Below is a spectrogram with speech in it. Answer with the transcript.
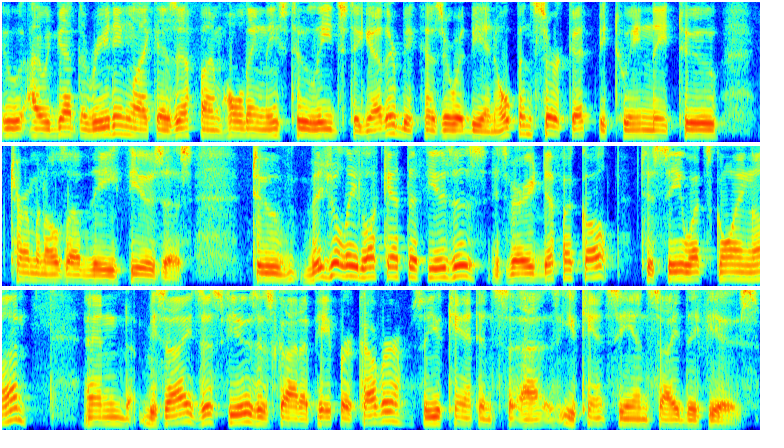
I would get the reading like as if I'm holding these two leads together because there would be an open circuit between the two terminals of the fuses. To visually look at the fuses, it's very difficult to see what's going on. And besides, this fuse has got a paper cover, so you can't uh, you can't see inside the fuse.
